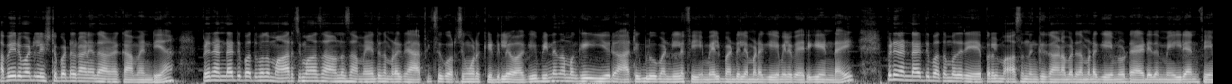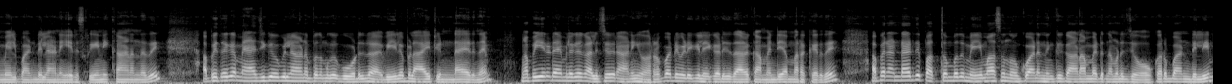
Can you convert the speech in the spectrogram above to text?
അപ്പോൾ ഈ ഒരു ബണ്ടിൽ ഇഷ്ടപ്പെട്ടവരാണെങ്കിൽ താഴെ കമന്റ് ചെയ്യുക പിന്നെ രണ്ടായിരത്തി പത്തൊമ്പത് മാർച്ച് മാസം ആവുന്ന സമയത്ത് നമ്മുടെ ഗ്രാഫിക്സ് കുറച്ചും കൂടെ കിടിലമാക്കി. പിന്നെ നമുക്ക് ഈ ഒരു ആർട്ടിക് ബ്ലൂ ബണ്ടിലെ ഫീമെയിൽ ബണ്ടിൽ നമ്മുടെ ഗെയിമിൽ വരികയുണ്ടായി. പിന്നെ രണ്ടായിരത്തി പത്തൊമ്പത് ഏപ്രിൽ മാസം നിങ്ങൾക്ക് കാണാൻ പറ്റും നമ്മുടെ ഗെയിമിലോട്ട് ആഡ് ചെയ്ത മെയിൽ ആൻഡ് ഫീമെയിൽ ബണ്ടിലാണ് ഈ ഒരു സ്ക്രീനിൽ കാണുന്നത്. അപ്പോൾ ഇതൊക്കെ മാജിക് ക്യൂബിലാണ് ഇപ്പോൾ നമുക്ക് കൂടുതൽ അവൈലബിൾ ആയിട്ടുണ്ടായിരുന്നത് അപ്പോൾ ഈ ഒരു ടൈമിലൊക്കെ കളിച്ചവരാണെങ്കിൽ ഉറപ്പായിട്ട് വീഡിയോ ലൈക്ക് അടിച്ച് താഴെ കമന്റ് ചെയ്യാൻ മറക്കരുത്. അപ്പോൾ രണ്ടായിരത്തി പത്തൊമ്പത് മെയ് മാസം നോക്കുവാണെങ്കിൽ നിങ്ങൾക്ക് കാണാൻ പറ്റും നമ്മുടെ ജോക്കർ ബണ്ടിലും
